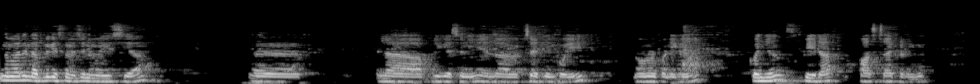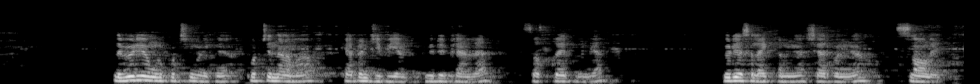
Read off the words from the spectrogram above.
இந்த மாதிரி இந்த அப்ளிகேஷன் வச்சு நம்ம ஈஸியாக எல்லா அப்ளிகேஷனையும் எல்லா வெப்சைட்லையும் போய் டவுன்லோட் பண்ணிக்கலாம். கொஞ்சம் ஸ்பீடாக ஃபாஸ்ட்டாக கிடைக்கும். இந்த வீடியோ உங்களுக்கு பிடிச்சின்னு நினைக்கிறேன். பிடிச்சிருந்தா நம்ம கேப்டன் ஜிபிஎம் யூடியூப் சேனலை சப்ஸ்கிரைப் பண்ணுங்கள் வீடியோஸை லைக் பண்ணுங்கள் ஷேர் பண்ணுங்கள் அஸ்ஸலாமு அலைக்கும்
